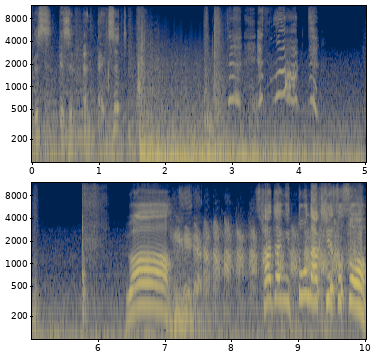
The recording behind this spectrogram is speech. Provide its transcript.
This isn't an exit? It's locked. 와! 사장이 또 낚시했었어!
